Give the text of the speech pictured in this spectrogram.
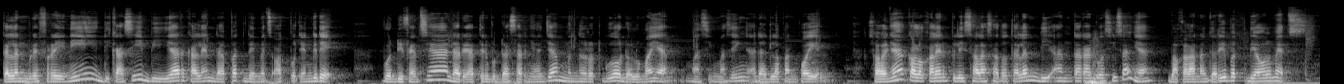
Talent bravery ini dikasih biar kalian dapat damage output yang gede. Buat defense-nya dari atribut dasarnya aja menurut gue udah lumayan, masing-masing ada 8 poin. Soalnya kalau kalian pilih salah satu talent di antara dua sisanya, bakalan agak ribet di awal match.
